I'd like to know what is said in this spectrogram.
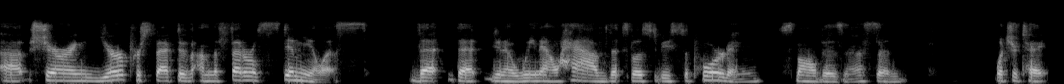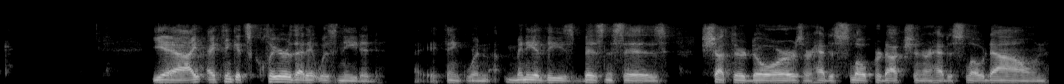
uh, sharing your perspective on the federal stimulus that that you know we now have that's supposed to be supporting small business and what's your take yeah I, I, think it's clear that it was needed i think when many of these businesses shut their doors or had to slow production or had to slow down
